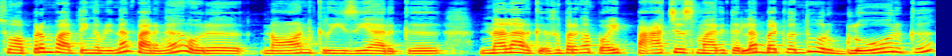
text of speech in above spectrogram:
so அப்புறம் பார்த்தீங்க அப்படின்னா பாருங்கள் ஒரு நான் க்ரீஸியாக இருக்குது நல்லா இருக்குது ஸோ பாருங்கள் ஒயிட் பேச்சஸ் மாதிரி தெரில பட் வந்து ஒரு க்ளோ இருக்குது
